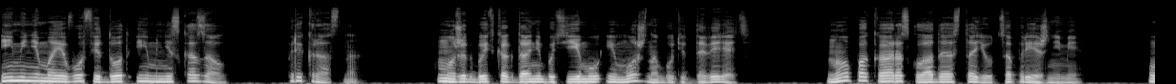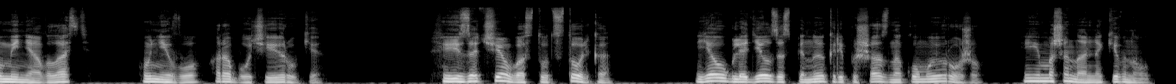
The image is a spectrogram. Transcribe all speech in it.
имени моего Федот им не сказал. Прекрасно. Может быть, когда-нибудь ему и можно будет доверять. Но пока расклады остаются прежними. У меня власть, у него рабочие руки». «И зачем вас тут столько?» Я углядел за спиной крепыша знакомую рожу и машинально кивнул.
